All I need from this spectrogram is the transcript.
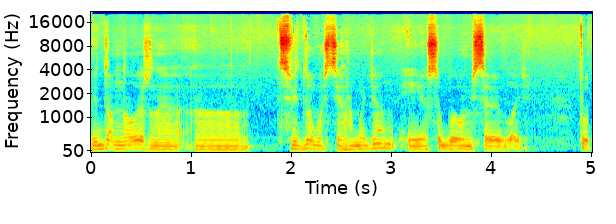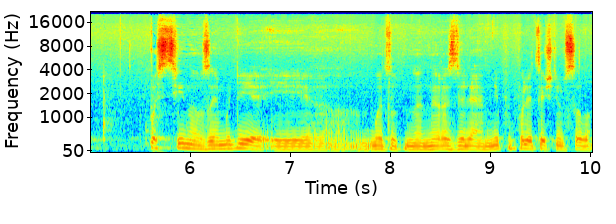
віддам належне е, свідомості громадян і особливо місцевій владі. Тут постійна взаємодія, і е, ми тут не, розділяємо ні по політичним силам,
